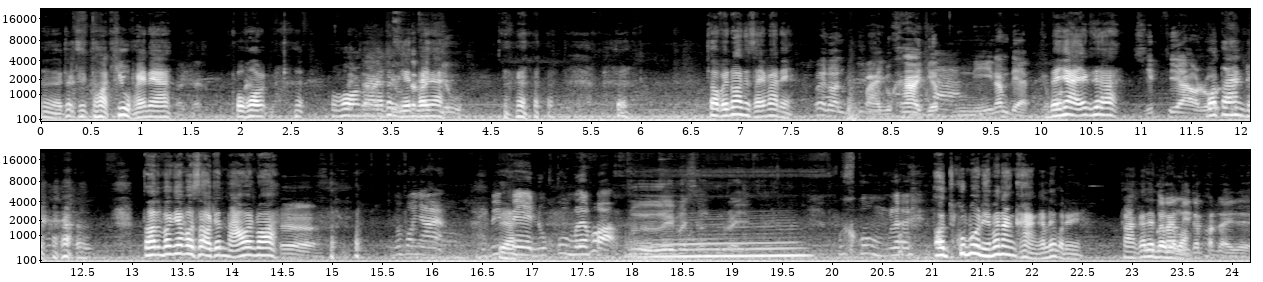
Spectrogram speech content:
เออจักสิทอดคิวไผเนี่ยพอพอพอพอมาจักเห็นไผเนี่ย เจ้าไปนอนจะใส่มาเนี่ยไม่นอนป่าอยู่ข้าวเยอะหนีน้ำแดดได้ง่ายจังเถอะชิปเที่ยวรบ่ถต่างกันตอนบางแง่พอเสาร์จนหนาวแมันบ่เออหนูพ่อยายพี่เปย์หนูกุ้มเลยพ่อเอ้ยมาเสิร์ฟเลยมเอาคู่มือนี่มานั่งข้างกันเลยป่ะนี่ข้างกันได้ก็เดินเลนั่ยงบ่นี่จะพัดใดเลย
